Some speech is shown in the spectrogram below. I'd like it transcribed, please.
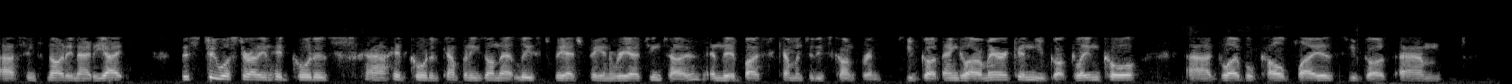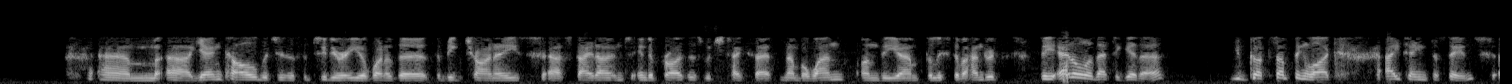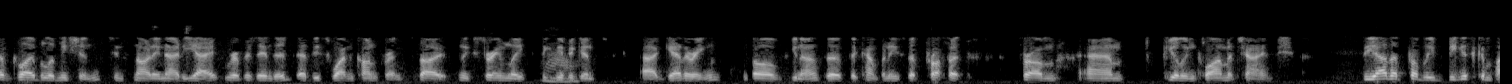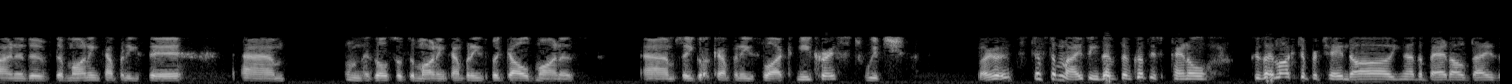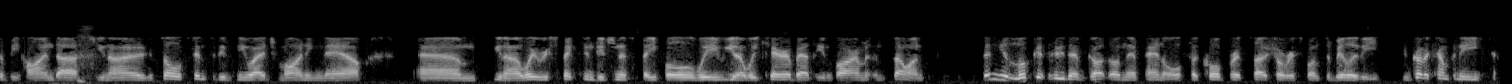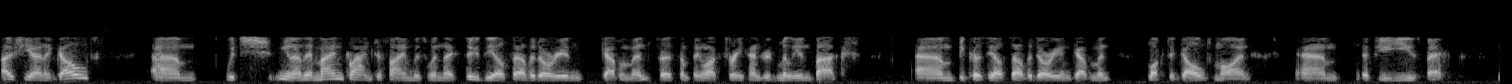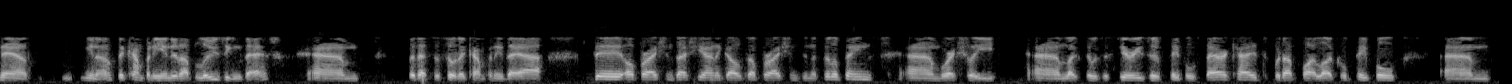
uh, since 1988. There's two Australian headquarters, uh, headquartered companies on that list, BHP and Rio Tinto, and they're both coming to this conference. You've got Anglo American, you've got Glencore, uh, global coal players, you've got um, um, uh, Yancoal, which is a subsidiary of one of the, the big Chinese uh, state-owned enterprises, which takes that number one on the um, the list of 100. So you add all of that together, you've got something like 18% of global emissions since 1988 represented at this one conference. So it's an extremely significant uh, gathering of, you know, the, the companies that profit from um, fueling climate change. The other probably biggest component of the mining companies there, um, and there's all sorts of mining companies, but gold miners. Um, so you've got companies like Newcrest, which it's just amazing. They've, they've got this panel because they like to pretend, oh, you know, the bad old days are behind us. You know, it's all sensitive new age mining now. Um, you know, we respect Indigenous people. We, you know, we care about the environment and so on. Then you look at who they've got on their panel for corporate social responsibility. You've got a company, Oceana Gold, um, which, you know, their main claim to fame was when they sued the El Salvadorian government for something like 300 million bucks, um, because the El Salvadorian government blocked a gold mine, um, a few years back. Now, you know, the company ended up losing that, um, but that's the sort of company they are their operations, Oceana Gold's operations in the Philippines, um, were actually um, like there was a series of people's barricades put up by local people um,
